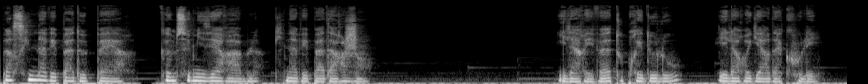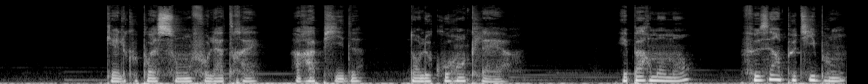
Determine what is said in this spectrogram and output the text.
parce qu'il n'avait pas de père, comme ce misérable qui n'avait pas d'argent. Il arriva tout près de l'eau et la regarda couler. Quelques poissons folâtraient, rapides, dans le courant clair, et par moments faisaient un petit bond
